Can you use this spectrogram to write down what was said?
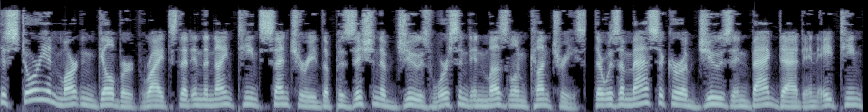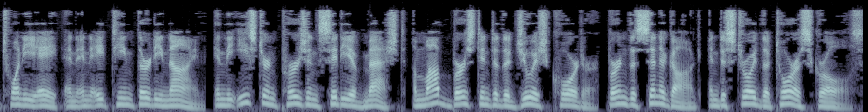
Historian Martin Gilbert writes that in the 19th century the position of Jews worsened in Muslim countries. There was a massacre of Jews in Baghdad in 1828 and in 1839. In the eastern Persian city of Meshed, a mob burst into the Jewish quarter, burned the synagogue, and destroyed the Torah scrolls.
